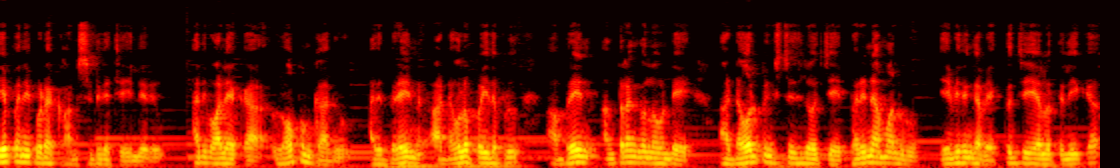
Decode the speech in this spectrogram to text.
ఏ పని కూడా కాన్స్టెంట్గా చేయలేరు. అది వాళ్ళ యొక్క లోపం కాదు. అది బ్రెయిన్ ఆ డెవలప్ అయ్యేటప్పుడు ఆ బ్రెయిన్ అంతరంగంలో ఉండే ఆ డెవలపింగ్ స్టేజ్లో వచ్చే పరిణామాలు ఏ విధంగా వ్యక్తం చేయాలో తెలియక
